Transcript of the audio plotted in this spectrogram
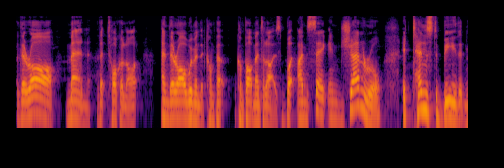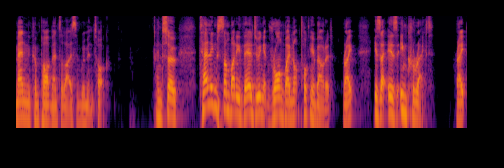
There are men that talk a lot, and there are women that compa- compartmentalize. But I'm saying, in general, it tends to be that men compartmentalize and women talk. And so telling somebody they're doing it wrong by not talking about it, right, is is incorrect, right?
